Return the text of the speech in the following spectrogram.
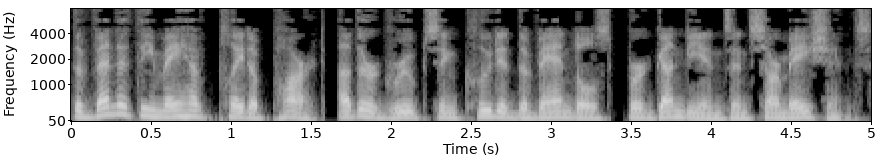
The Venethi may have played a part, other groups included the Vandals, Burgundians and Sarmatians.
